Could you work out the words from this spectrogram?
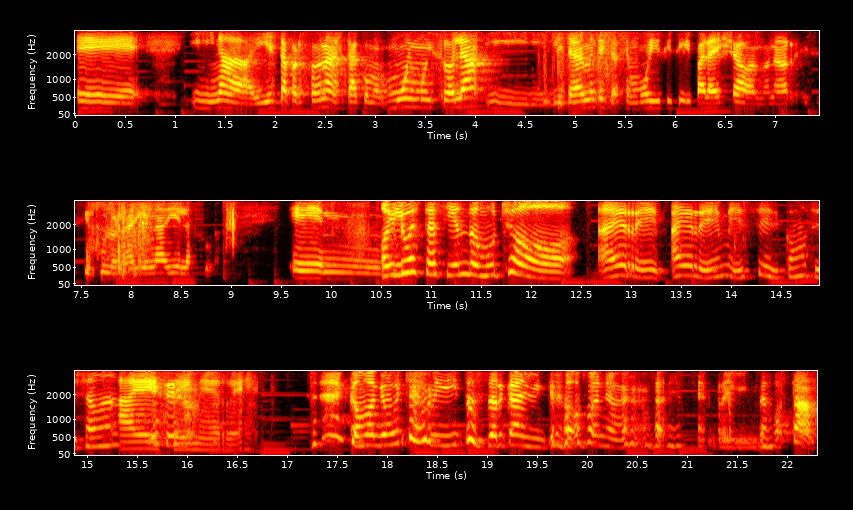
Eh, y nada, y esta persona está como muy, muy sola y literalmente se hace muy difícil para ella abandonar ese círculo, nadie, nadie la ayuda. Em, Hoy Lu está haciendo mucho AR, ARMS, ¿cómo se llama? ASMR. Como que muchos ruiditos cerca del micrófono, me parecen re lindos. ¿posta?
